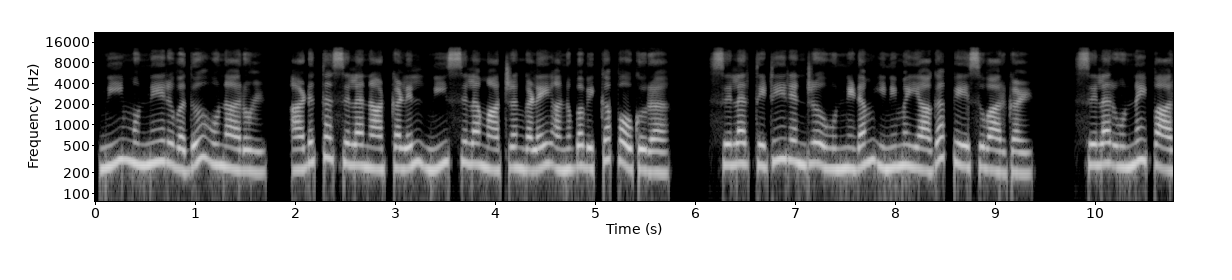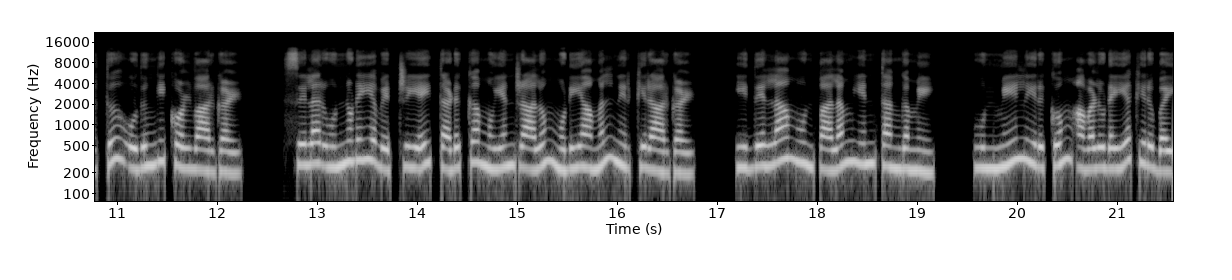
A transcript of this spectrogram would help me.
நீ முன்னேறுவது உன் அருள். அடுத்த சில நாட்களில் நீ சில மாற்றங்களை அனுபவிக்கப் போகுற. சிலர் திடீரென்று உன்னிடம் இனிமையாக பேசுவார்கள். சிலர் உன்னை பார்த்து ஒதுங்கிக் கொள்வார்கள். சிலர் உன்னுடைய வெற்றியை தடுக்க முயன்றாலும் முடியாமல் நிற்கிறார்கள். இதெல்லாம் உன் பலம் என் தங்கமே. உன் மேல் இருக்கும் அவளுடைய கிருபை.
